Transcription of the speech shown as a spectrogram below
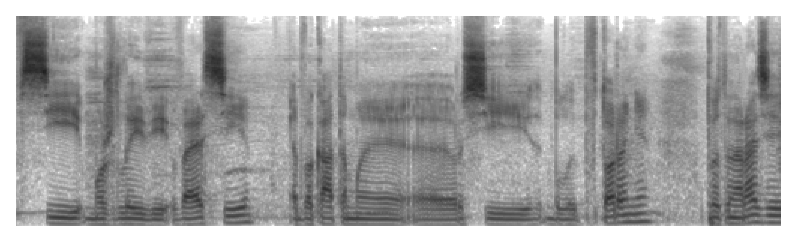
всі можливі версії. Адвокатами е, Росії були повторені. Проте наразі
